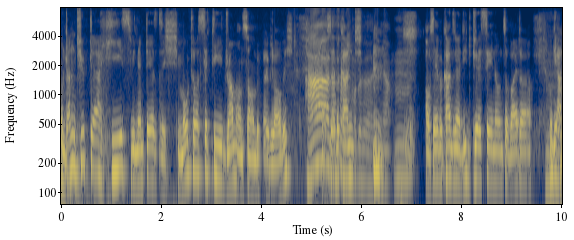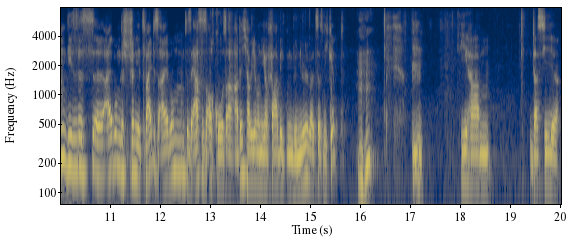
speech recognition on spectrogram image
und dann ein Typ, der hieß, wie nennt der sich? Motor City Drum Ensemble, glaube ich. Ah, auch sehr bekannt. Ja. Hm. Auch sehr bekannt in der DJ-Szene und so weiter. Hm. Und die haben dieses äh, Album, das ist schon ihr zweites Album. Das erste ist auch großartig, habe ich aber nicht auf farbigen Vinyl, weil es das nicht gibt. Mhm. Die haben das hier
